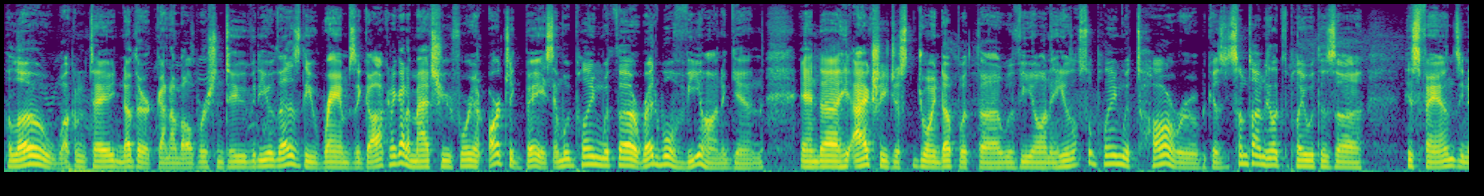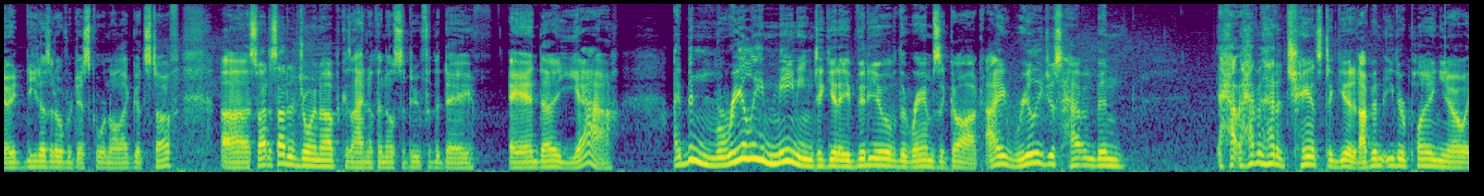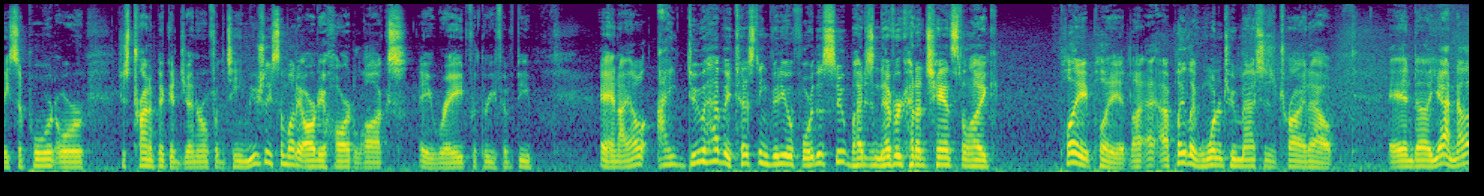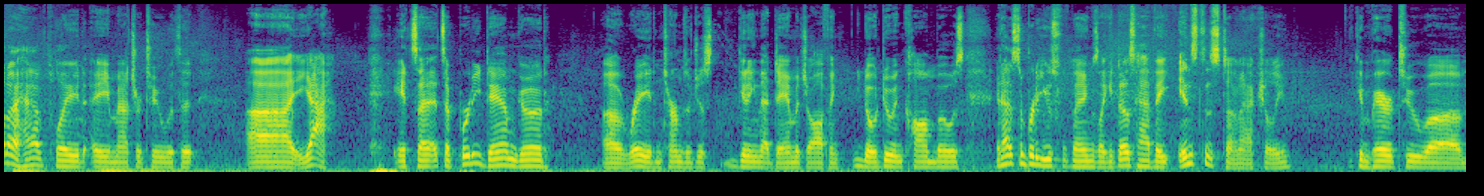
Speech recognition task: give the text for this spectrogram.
Hello, welcome to another Gundam Version 2 video. That is the Ram Z'gok, and I got a match here for you on Arctic Base, and we'll be playing with uh, RedWolfVion again. And uh, he, I actually just joined up with uh, with Vion, and he's also playing with Taru, because sometimes he likes to play with his uh, his fans, you know, he, he does it over Discord and all that good stuff. Uh, so I decided to join up because I had nothing else to do for the day. And uh, yeah, I've been really meaning to get a video of the Ram Z'gok. I really just haven't been ha haven't had a chance to get it. I've been either playing, you know, a support or just trying to pick a general for the team. Usually somebody already hard locks a raid for 350. And I I do have a testing video for this suit, but I just never got a chance to like play it, play it. I, I played like one or two matches to try it out. And uh, yeah, now that I have played a match or two with it, uh, yeah, it's a it's a pretty damn good uh, raid in terms of just getting that damage off and you know doing combos. It has some pretty useful things. Like it does have a instant stun actually, compared to uh,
